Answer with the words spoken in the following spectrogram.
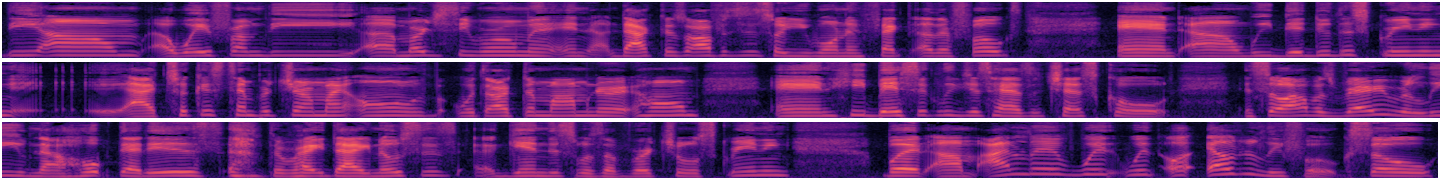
the um away from the uh, emergency room and, and, doctor's offices so you won't infect other folks. And uh, we did do the screening. I took his temperature on my own with, with, our thermometer at home and he basically just has a chest cold. And so i was very relieved and i hope that is the right diagnosis. Again this was a virtual screening. But um, i live with with elderly folks. So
